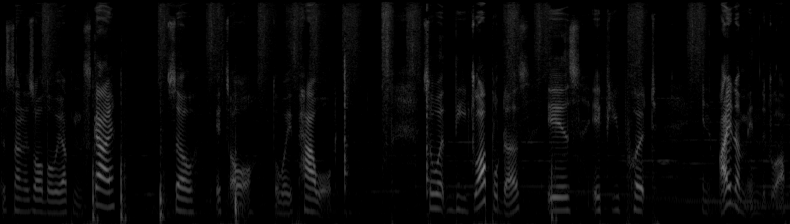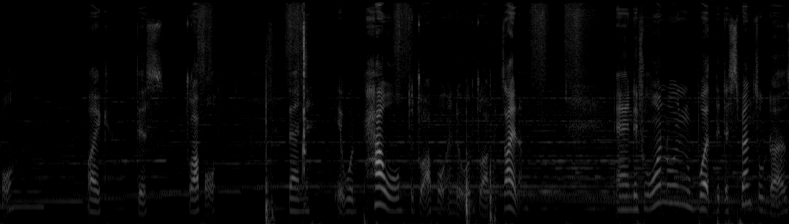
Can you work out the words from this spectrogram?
the sun is all the way up in the sky, so it's all the way powered. So what the dropper does is if you put an item in the dropper, like this dropper, then it would power the dropper and it would drop its item. And if you're wondering what the dispensal does,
